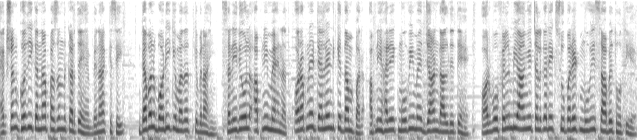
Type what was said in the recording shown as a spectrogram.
एक्शन खुद ही करना पसंद करते हैं, बिना किसी डबल बॉडी की मदद के बिना ही सनी देओल अपनी मेहनत और अपने टैलेंट के दम पर अपनी हर एक मूवी में जान डाल देते हैं और वो फ़िल्म भी आगे चलकर एक सुपरहिट मूवी साबित होती है।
